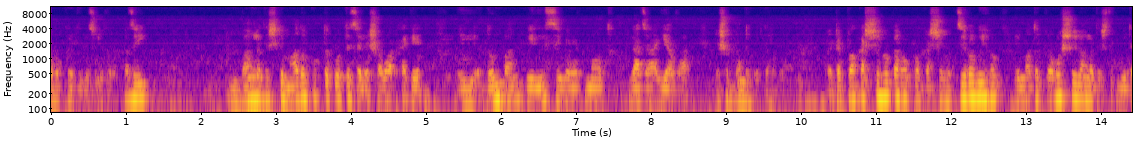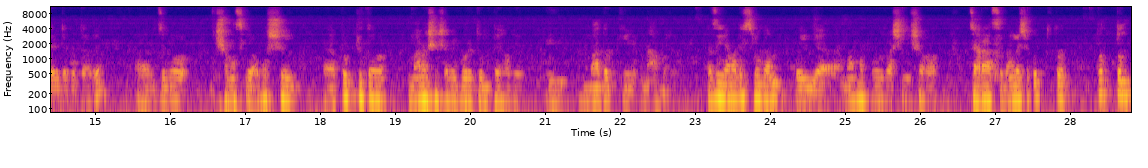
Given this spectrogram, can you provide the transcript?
অবক্ষয় দিকে চলে যাবে। কাজেই বাংলাদেশকে মাদক মুক্ত করতে চাইলে সবার আগে এই ধূমপান, বিড়ি, সিগারেট, মদ, গাঁজা, ইয়াবা এসব বন্ধ করতে হবে। এটা প্রকাশ্যে হোক আর অপ্রকাশ্যে হোক, যেভাবেই হোক, এই মাদককে অবশ্যই বাংলাদেশ থেকে বিতাড়িত করতে হবে। আর যুব সমাজকে অবশ্যই প্রকৃত মানুষ হিসাবে গড়ে তুলতে হবে এই মাদককে না বলে। কাজেই আমাদের স্লোগান ওই মোহাম্মদপুরবাসী সহ যারা আছে, বাংলাদেশের প্রত্যন্ত প্রত্যন্ত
